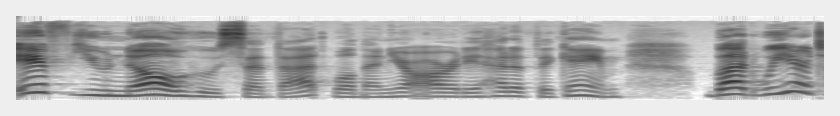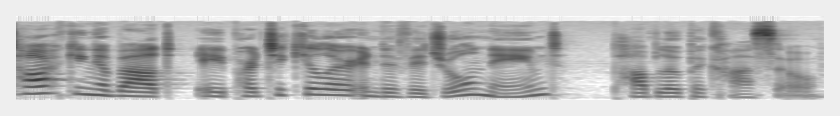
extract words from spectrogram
if you know who said that, well, then you're already ahead of the game. But we are talking about a particular individual named Pablo Picasso.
